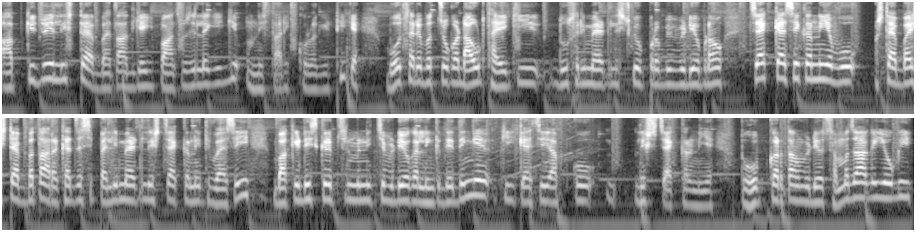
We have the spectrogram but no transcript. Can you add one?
आपकी जो ये लिस्ट है, बता दिया कि पाँच बजे लगेगी, उन्नीस तारीख को लगी, ठीक है? बहुत सारे बच्चों का डाउट था कि दूसरी मेरिट लिस्ट के ऊपर भी वीडियो बनाओ चेक कैसे करनी है वो स्टेप बाय स्टेप बता रखा है। जैसे पहली मेरिट लिस्ट चेक करनी थी वैसे ही। बाकी डिस्क्रिप्शन में नीचे वीडियो का लिंक दे देंगे कि कैसे आपको लिस्ट चेक करनी है। तो होप करता हूँ वीडियो समझ आ गई होगी।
